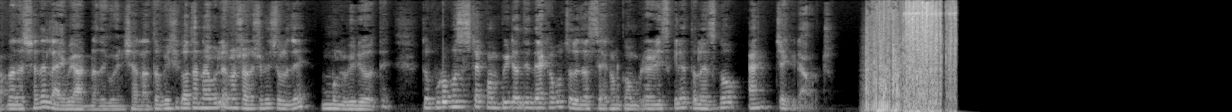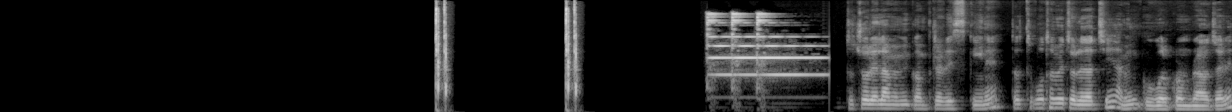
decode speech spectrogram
আপনাদের সাথে লাইভে আড্ডা দেবো, ইনশাআল্লাহ। তো বেশি কথা না বলে আমরা সরাসরি চলে যাই মূল ভিডিওতে। তো পুরো প্রসেসটা কম্পিউটার দিয়ে দেখাবো, চলে যাচ্ছে এখন কম্পিউটার স্ক্রিনে তো let's go and check it out তো চলে এলাম আমি কম্পিউটার স্ক্রিনে তো প্রথমে চলে যাচ্ছি আমি গুগল ক্রোম ব্রাউজারে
